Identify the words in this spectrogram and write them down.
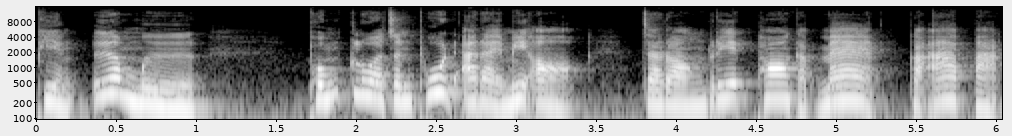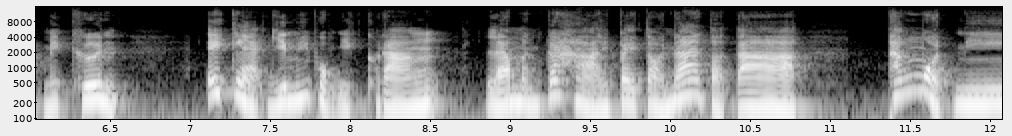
เพียงเอื้อมมือ ผมกลัวจนพูดอะไรไม่ออก จะร้องเรียกพ่อกับแม่ก็อ้าปากไม่ขึ้น ไอ้แกละยิ้มให้ผมอีกครั้ง แล้วมันก็หายไปต่อหน้าต่อตา ทั้งหมดนี้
